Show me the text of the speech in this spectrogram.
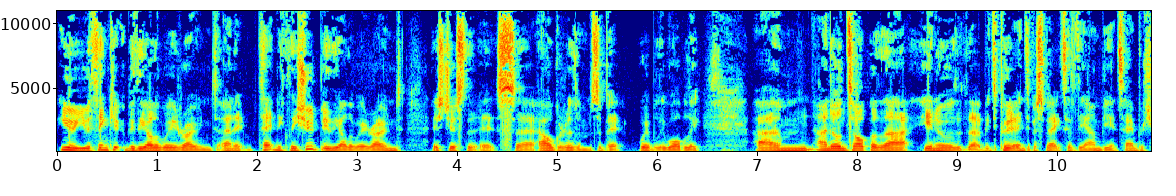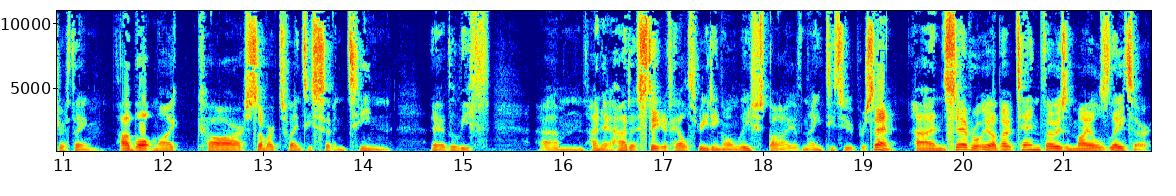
you know you think it would be the other way around, and it technically should be the other way around. It's just that its uh, algorithm's a bit wibbly wobbly. Um, and on top of that, you know, to put it into perspective, the ambient temperature thing. I bought my car summer 2017, uh, the Leaf. Um, and it had a state of health reading on Leaf LeafSpy of 92%. And several, you know, about 10,000 miles later,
